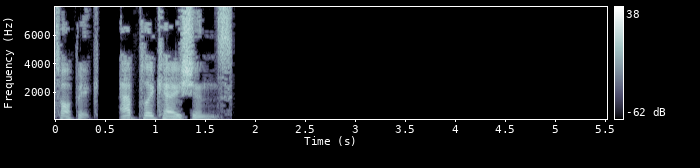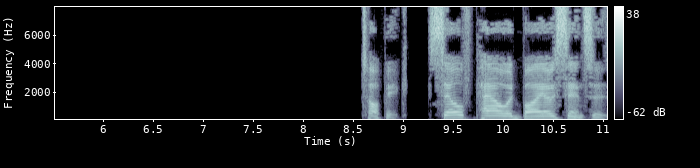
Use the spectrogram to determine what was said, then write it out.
Topic: Applications. Topic: Self-powered biosensors.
